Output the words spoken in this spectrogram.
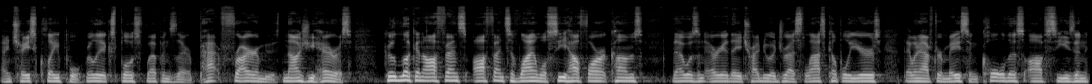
and Chase Claypool? Really explosive weapons there. Pat Freiermuth, Najee Harris. Good looking offense. Offensive line, we'll see how far it comes. That was an area they tried to address last couple of years. They went after Mason Cole this offseason.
